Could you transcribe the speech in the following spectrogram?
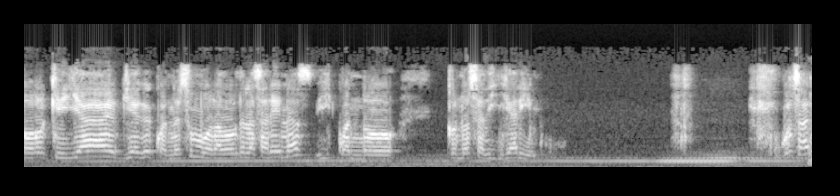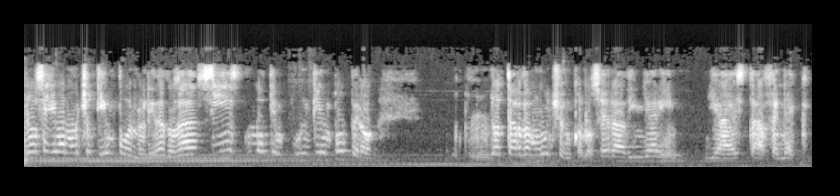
Porque ya llega cuando es un morador de las arenas y cuando conoce a Din Djarin. O sea, no se llevan mucho tiempo en realidad. O sea, sí es un tiempo, pero no tarda mucho en conocer a Din Djarin y a esta Fennec.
